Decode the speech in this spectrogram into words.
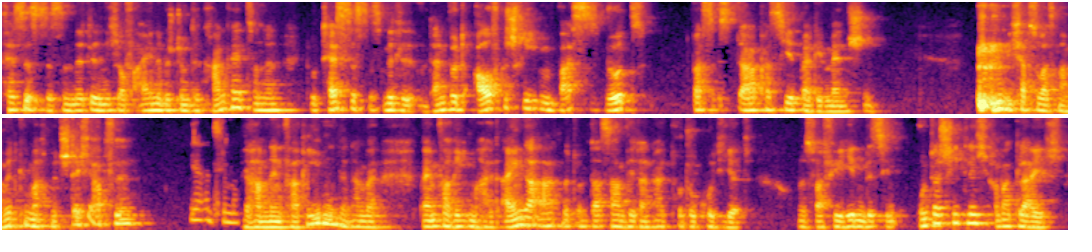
testest das Mittel nicht auf eine bestimmte Krankheit, sondern du testest das Mittel und dann wird aufgeschrieben, was wird, was ist da passiert bei den Menschen. Ich habe sowas mal mitgemacht mit Stechapfel. Ja, erzähl mal. Wir haben den verrieben, dann haben wir beim Verrieben halt eingeatmet und das haben wir dann halt protokolliert. Und es war für jeden ein bisschen unterschiedlich, aber gleich.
